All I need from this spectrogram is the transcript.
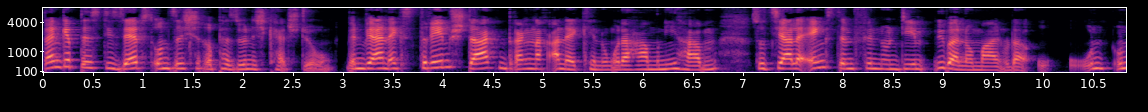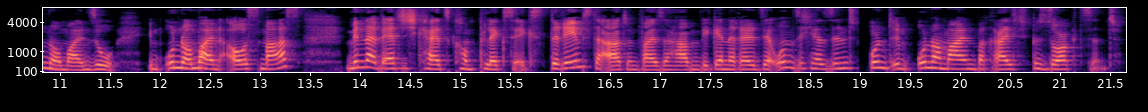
Dann gibt es die selbstunsichere Persönlichkeitsstörung. Wenn wir einen extrem starken Drang nach Anerkennung oder Harmonie haben, soziale Ängste empfinden und die im übernormalen oder un unnormalen so, im unnormalen Ausmaß, Minderwertigkeitskomplexe extremste Art und Weise haben, wir generell sehr unsicher sind und im unnormalen Bereich besorgt sind.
